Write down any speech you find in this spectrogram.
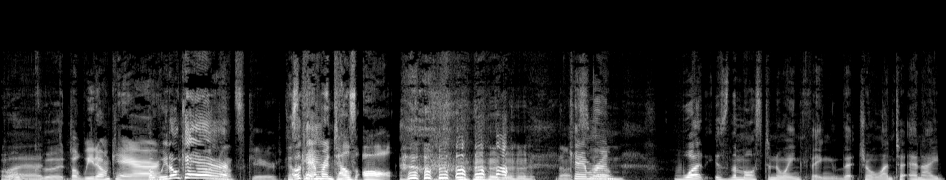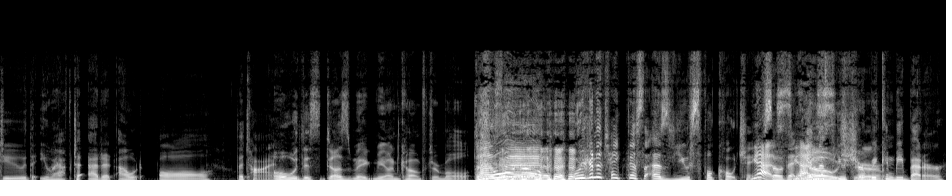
Oh, But, good. But we don't care. but we don't care. I'm care. not scared. Because Okay. Cameron tells all. Not Cameron, some. what is the most annoying thing that Jolenta and I do that you have to edit out all the time? Oh, this does make me uncomfortable. No, no. We're going to take this as useful coaching Yes, so that yes. in No, the future we sure. can be better.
